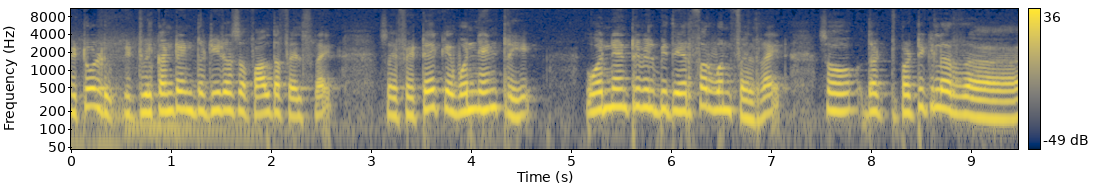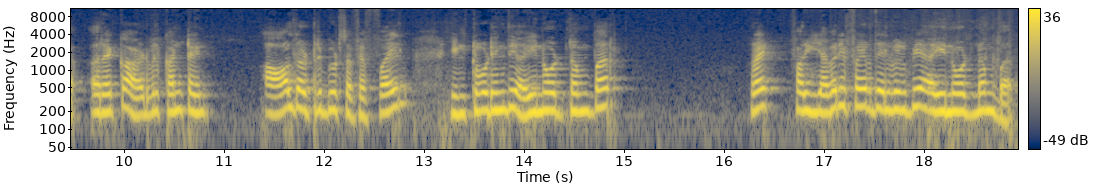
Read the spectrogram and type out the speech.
I told you it will contain the details of all the files, right? So if I take a one entry, one entry will be there for one file, right? So that particular uh, record will contain all the attributes of a file, including the inode number, right? For every file there will be inode number.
